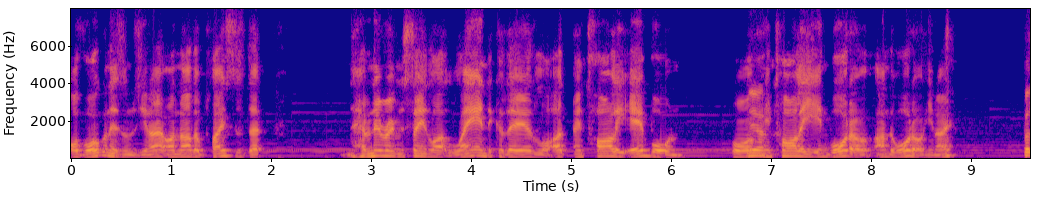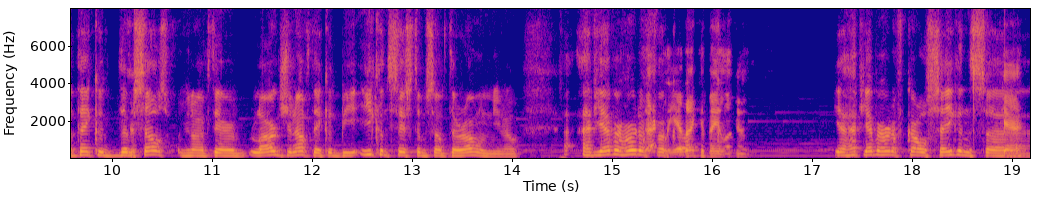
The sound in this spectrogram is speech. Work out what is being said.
of organisms, you know, on other places that have never even seen like land because they're like, entirely airborne or Yeah. entirely in water, underwater, you know. But they could themselves, you know, if they're large enough, they could be ecosystems of their own. You know, Uh, have you ever heard of? Exactly. uh, Yeah, Carl- they could be like a, yeah, have you ever heard of Carl Sagan's uh, Yeah.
